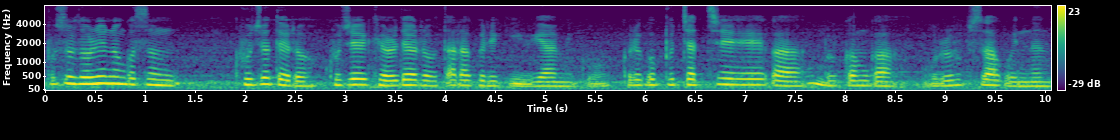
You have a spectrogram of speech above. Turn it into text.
붓을 돌리는 것은 구조대로 구조의 결대로 따라 그리기 위함이고 그리고 붓 자체가 물감과 물을 흡수하고 있는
